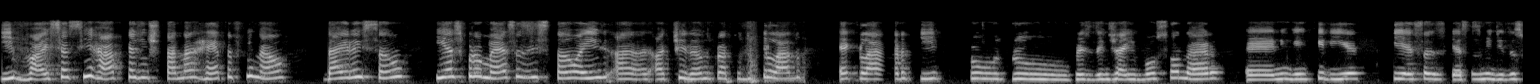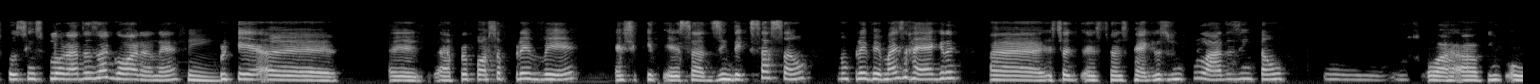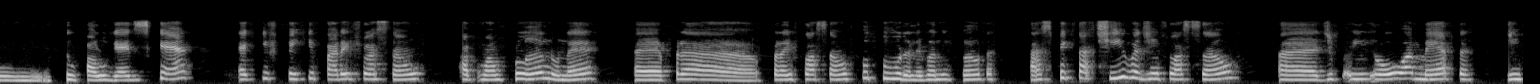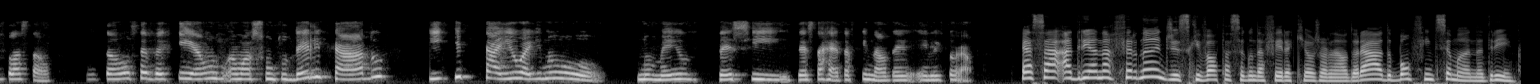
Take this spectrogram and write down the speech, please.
e vai se acirrar porque a gente está na reta final da eleição e as promessas estão aí atirando para tudo que lado. É claro que para o presidente Jair Bolsonaro é, ninguém queria que essas, que essas medidas fossem exploradas agora, né? Sim. Porque é, é, a proposta prevê essa, essa desindexação não prevê mais regra, uh, essa, essas regras vinculadas, então o, o, a, o, que o Paulo Guedes quer é que fique para a inflação um plano né, é, para a inflação futura, levando em conta a expectativa de inflação é, de, ou a meta de inflação. Então, você vê que é um, é um assunto delicado e que caiu aí no, no meio desse, dessa reta final da eleitoral. Essa Adriana Fernandes, que volta segunda-feira aqui ao Jornal Dourado. Bom fim de semana, Adri.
